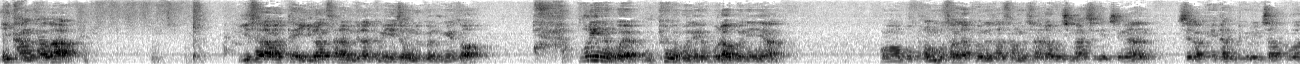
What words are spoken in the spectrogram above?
이 강사가 이 사람한테 이런 사람들한테 예정 물건 중에서 다 뿌리는 거예요. 우편을 보내요. 뭐라고 보내냐? 어, 뭐 법무사나 변호사 사무실 알아보시면 아시겠지만 제가 배당표를 짜고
